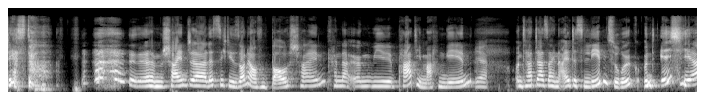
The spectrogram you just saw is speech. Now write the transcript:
Der ist da. ähm, scheint, da lässt sich die Sonne auf den Bauch scheinen, kann da irgendwie Party machen gehen Ja. und hat da sein altes Leben zurück. Und ich hier,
